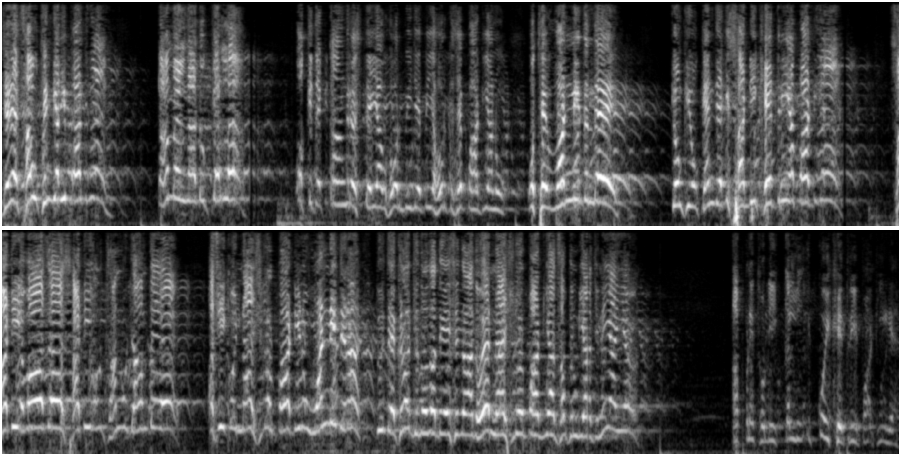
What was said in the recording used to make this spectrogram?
ਜਿਹੜੇ ਸਾਊਥ ਇੰਡੀਆ ਦੀ ਪਾਰਟੀਆਂ ਤਾਮਿਲਨਾਡੂ, ਕੇਰਲਾ, ਉਹ ਕਿਤੇ ਕਾਂਗਰਸ ਤੇ ਜਾਂ ਹੋਰ ਬੀਜੇਪੀ ਜਾਂ ਹੋਰ ਕਿਸੇ ਪਾਰਟੀਆਂ ਨੂੰ ਉੱਥੇ ਵੜ ਨਹੀਂ ਦਿੰਦੇ। ਕਿਉਂਕਿ ਉਹ ਕਹਿੰਦੇ ਕਿ ਸਾਡੀ ਖੇਤਰੀਆਂ ਪਾਰਟੀਆਂ ਸਾਡੀ ਆਵਾਜ਼ ਹੈ, ਸਾਡੀ ਹੁਣ ਸਾਨੂੰ ਜਾਣਦੇ ਹੈ। ਅਸੀਂ ਕੋਈ ਨੈਸ਼ਨਲ ਪਾਰਟੀ ਨੂੰ ਵੰਡ ਨਹੀਂ ਦੇਣਾ। ਤੁਸੀਂ ਦੇਖ ਲਓ, ਜਦੋਂ ਦਾ ਦੇਸ਼ ਆਜ਼ਾਦ ਹੋਇਆ ਨੈਸ਼ਨਲ ਪਾਰਟੀਆਂ ਸਾਊਥ ਇੰਡੀਆ 'ਚ ਨਹੀਂ ਆਈਆਂ। ਆਪਣੀ ਤੁਹਾਡੀ ਇਕੱਲੀ ਇੱਕੋ ਹੀ ਖੇਤਰੀ ਪਾਰਟੀ ਹੈ।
